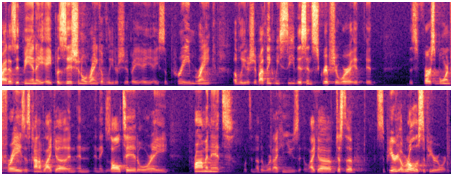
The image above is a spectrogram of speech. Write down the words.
right, as it being a, a positional rank of leadership, a, a, a supreme rank of leadership, I think we see this in Scripture where it, it this firstborn phrase is kind of like a, an, an, an exalted or a prominent, what's another word I can use? Like a, just a superior, a role of superiority,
